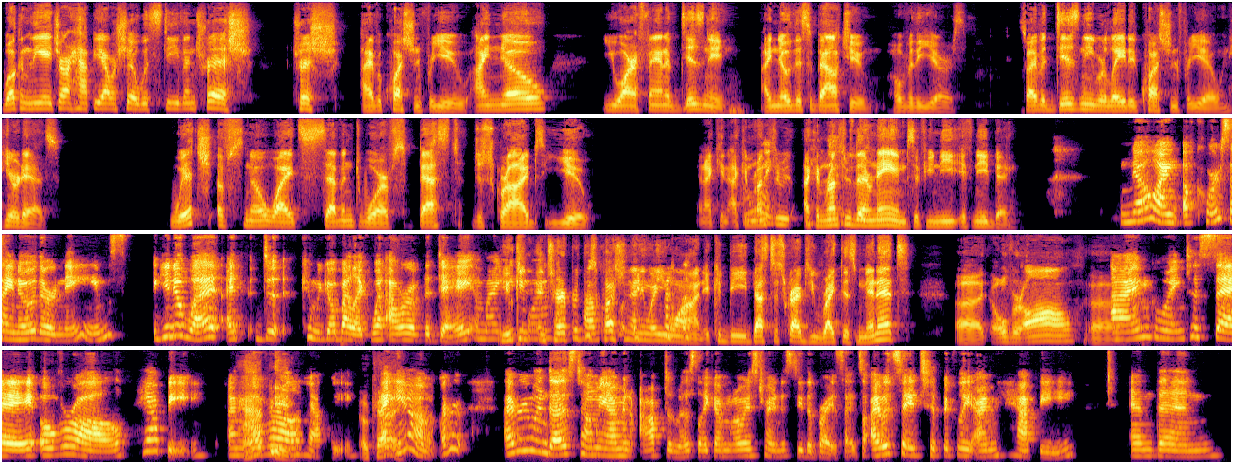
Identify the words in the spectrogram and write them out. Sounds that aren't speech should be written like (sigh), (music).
Welcome to the HR Happy Hour Show with Steve and Trish. Trish, I have a question for you. I know you are a fan of Disney. I know this about you over the years. So I have a Disney related question for you, and here it is. Which of Snow White's seven dwarfs best describes you? And I can I can oh run through I can run through their (laughs) names if you need if need be. No, I of course I know their names. You know what? I d- can we go by like what hour of the day am I? You can one? interpret this question any way you want. It could be best describes you right this minute. Uh, overall, uh, I'm going to say overall happy. I'm happy. overall happy. Okay, I am. Every, everyone does tell me I'm an optimist. Like I'm always trying to see the bright side. So I would say typically I'm happy, and then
